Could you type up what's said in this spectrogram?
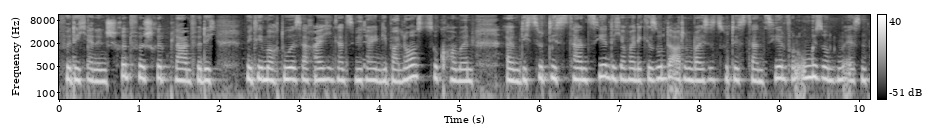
für dich einen Schritt-für-Schritt-Plan für dich, mit dem auch du es erreichen kannst, wieder in die Balance zu kommen, ähm, dich zu distanzieren, dich auf eine gesunde Art und Weise zu distanzieren von ungesundem Essen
